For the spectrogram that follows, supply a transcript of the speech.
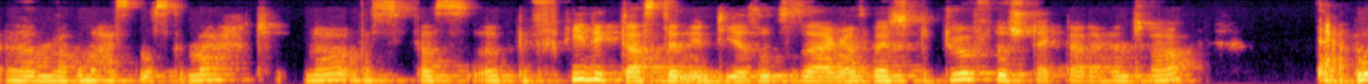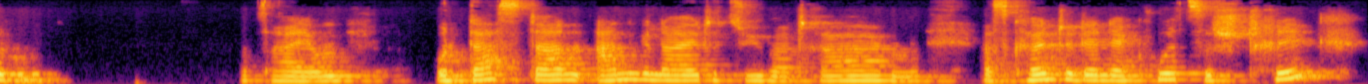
Ähm, warum hast du das gemacht? Ne? Was, was äh, befriedigt das denn in dir sozusagen? Also welches Bedürfnis steckt da dahinter? Verzeihung und das dann angeleitet zu übertragen. Was könnte denn der kurze Strick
